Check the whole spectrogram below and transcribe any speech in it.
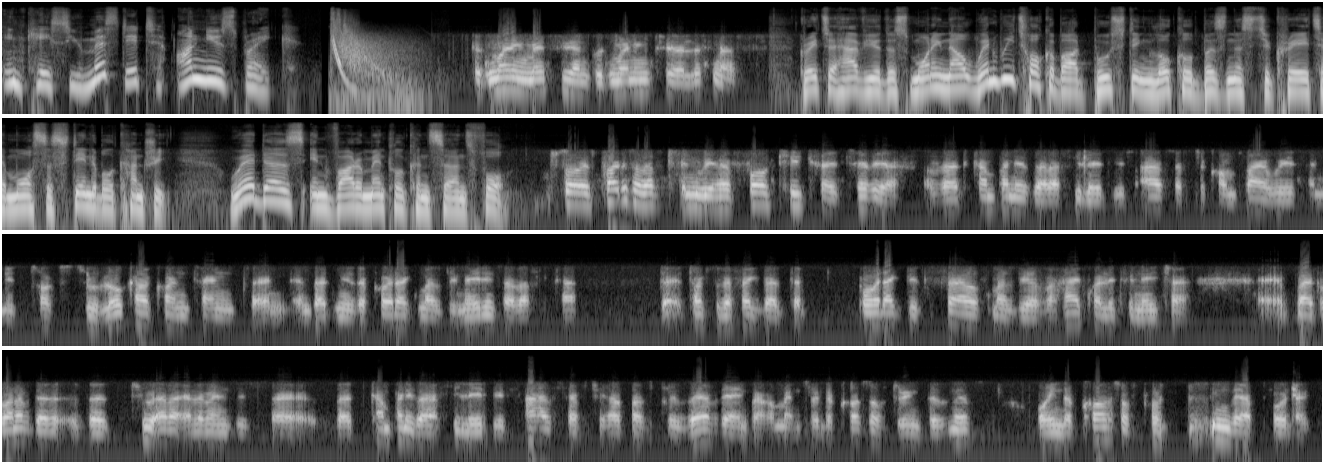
in case you missed it on Newsbreak. Good morning, Matthew, and good morning to your listeners. Great to have you this morning. Now, when we talk about boosting local business to create a more sustainable country, where does environmental concerns fall? So, as part of South African, we have four key criteria that companies that affiliate with us have to comply with, and it talks to local content, and, and that means the product must be made in South Africa. It talks to the fact that the product itself must be of a high quality nature uh, but one of the, the two other elements is uh, that companies that affiliate with us have to help us preserve their environment. So in the course of doing business or in the course of producing their products,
